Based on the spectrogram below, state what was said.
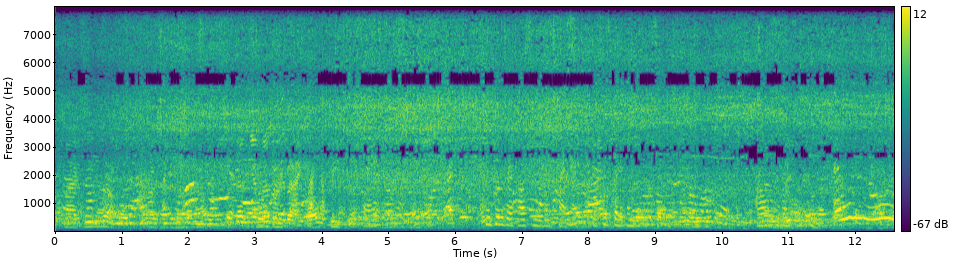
Heat it up, that in your memory bank. All the pieces. We'll go to their house another time. This is going to come to the set. I I want to know.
